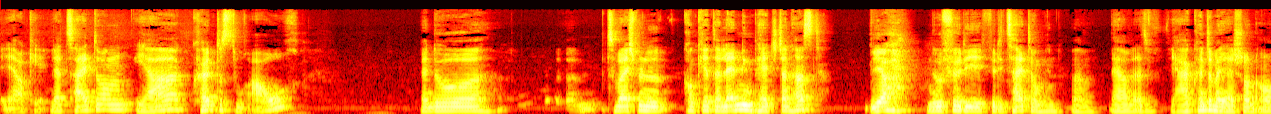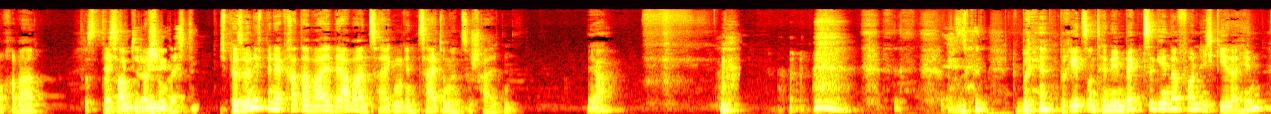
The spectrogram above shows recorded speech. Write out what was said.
Ja, okay. In der Zeitung, ja, könntest du auch. Wenn du ähm, zum Beispiel eine konkrete Landingpage dann hast, Ja, nur für die, für die Zeitungen. Ähm, ja, also, ja, könnte man ja schon auch, aber das, das gibt dir da schon recht. Ich persönlich bin ja gerade dabei, Werbeanzeigen in Zeitungen zu schalten. Ja, Du berätst Unternehmen wegzugehen davon, ich gehe dahin,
